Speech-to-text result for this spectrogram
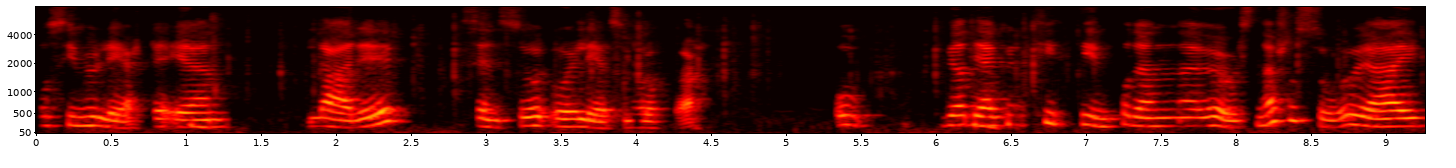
og simulerte en lærer, sensor og elev som var oppe. Og ved at jeg kunne titte inn på den eh, øvelsen der, så så jo jeg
